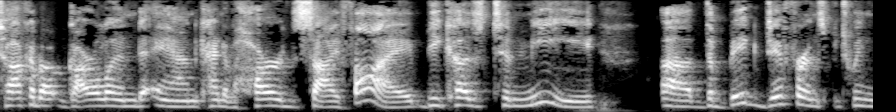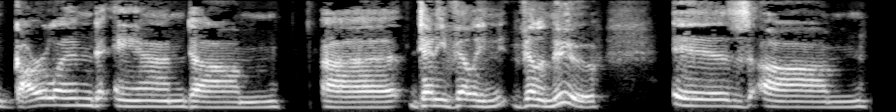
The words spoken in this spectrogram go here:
talk about Garland and kind of hard sci-fi because to me, uh, the big difference between Garland and um, uh, Denis Villeneuve is um,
